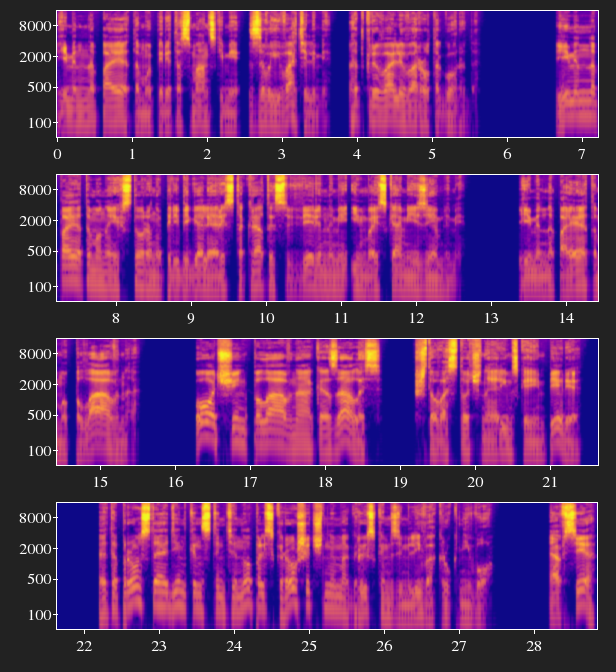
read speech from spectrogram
Именно поэтому перед османскими завоевателями открывали ворота города. Именно поэтому на их сторону перебегали аристократы с вверенными им войсками и землями. Именно поэтому плавно, очень плавно оказалось, что Восточная Римская империя — это просто один Константинополь с крошечным огрызком земли вокруг него. А все,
